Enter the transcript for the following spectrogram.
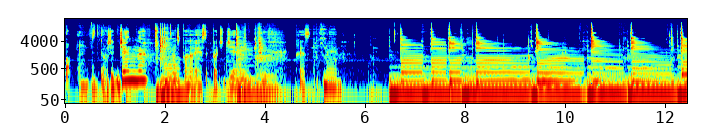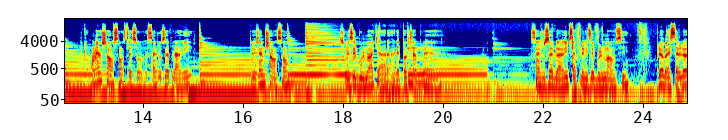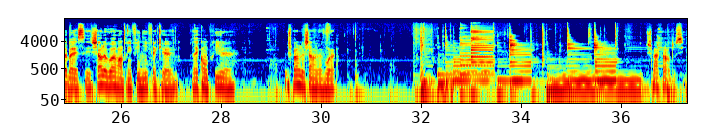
Bon, une petite gorgée de gin. Non, c'est pas vrai, c'est pas du gin. Presque, mais. La première chanson, c'était sur Saint-Joseph-la-Rive. Deuxième chanson, sur les éboulements, qui à, l'époque s'appelait. Saint-Joseph-la-Rive s'appelait Les éboulements aussi. Puis là, ben, celle-là, ben, c'est Charlevoix Ventre Infini. Fait que vous avez compris. euh, je parle de Charlevoix. Je m'accorde aussi.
